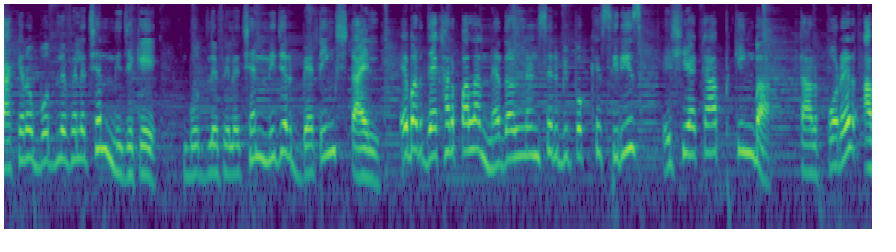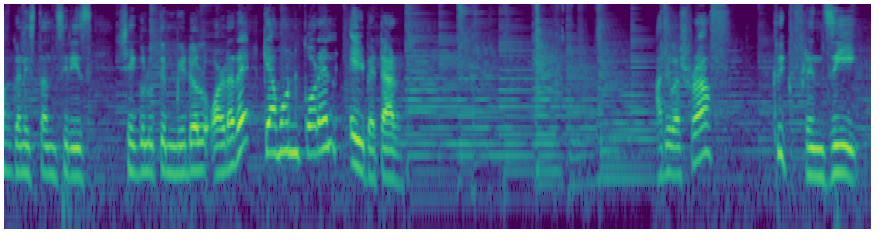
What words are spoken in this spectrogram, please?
জাকেরও বদলে ফেলেছেন নিজেকে। বদলে ফেলেছেন নিজের ব্যাটিং স্টাইল এবার দেখার পালা নেদারল্যান্ডসের বিপক্ষে সিরিজ, এশিয়া কাপ কিংবা তারপরের আফগানিস্তান সিরিজ। সেগুলোতে মিডল অর্ডারে কেমন করেন এই ব্যাটার আদিবাস রাফ quick frenzy.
